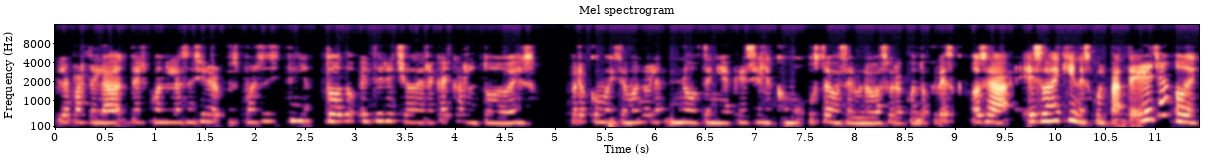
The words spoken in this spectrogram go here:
la parte de, la, de cuando la sancionaron, pues por eso sí tenía todo el derecho de recalcarle todo eso. Pero como dice Manuela, no tenía que decirle como usted va a ser una basura cuando crezca. O sea, ¿eso de quién es culpa? ¿De ella o de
